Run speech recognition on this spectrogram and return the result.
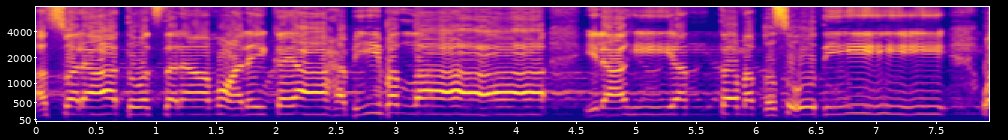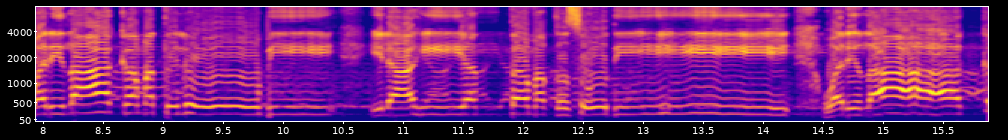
അസ്സലാത്തു വസ്സലാമു അലൈക യാ ഹബീബല്ലാഹ്. ഇലാഹി അൻത മഖ്സൂദി വരിദാക മത്ലൂബി. ഇലാഹി അൻത മഖ്സൂദി വരിദാക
